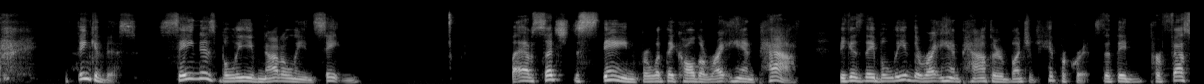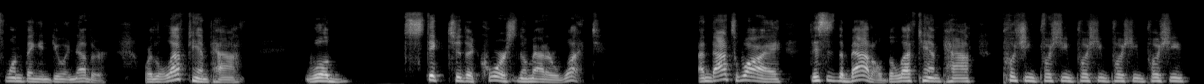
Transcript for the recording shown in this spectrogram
Think of this Satanists believe not only in Satan, but have such disdain for what they call the right hand path because they believe the right hand path are a bunch of hypocrites, that they profess one thing and do another, where the left hand path will stick to the course no matter what. And that's why this is the battle the left hand path, pushing, pushing, pushing, pushing, pushing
